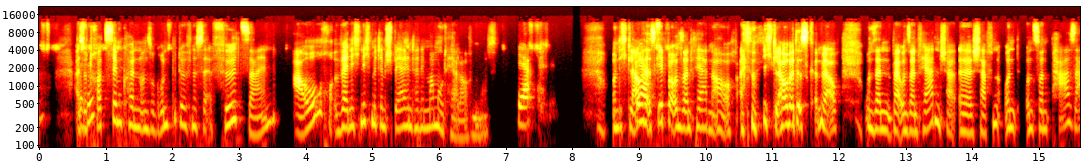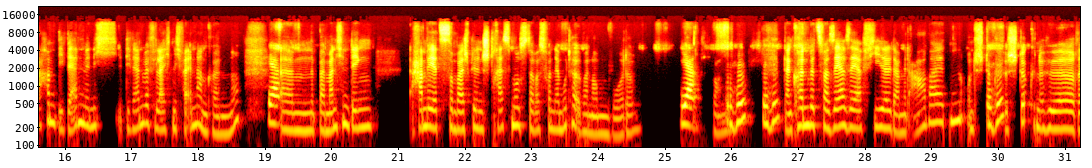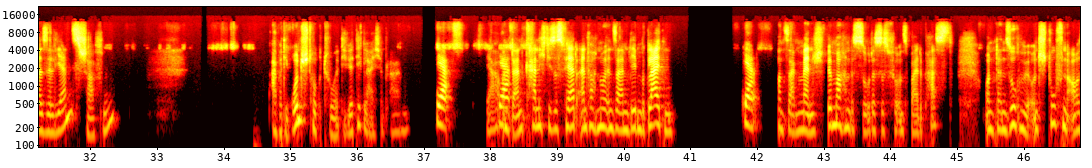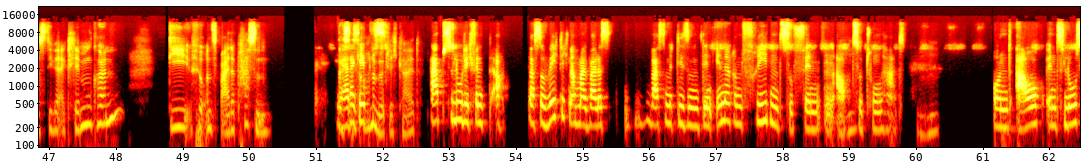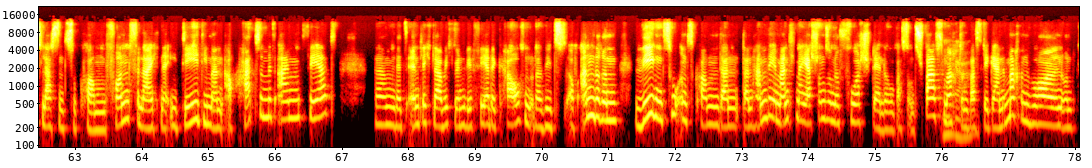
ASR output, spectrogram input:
also mhm. trotzdem können unsere Grundbedürfnisse erfüllt sein, auch wenn ich nicht mit dem Speer hinter dem Mammut herlaufen muss. Ja. Und ich glaube, es geht bei unseren Pferden auch. Also ich glaube, das können wir auch unseren, bei unseren Pferden scha äh, schaffen. Und uns so ein paar Sachen, die werden wir nicht, die werden wir vielleicht nicht verändern können. Ne? Ja. Ähm, bei manchen Dingen haben wir jetzt zum Beispiel ein Stressmuster, was von der Mutter übernommen wurde. Ja. Mhm. Mhm. Dann können wir zwar sehr, sehr viel damit arbeiten und Stück mhm. für Stück eine höhere Resilienz schaffen, aber die Grundstruktur, die wird die gleiche bleiben. Ja. Ja, ja. und dann kann ich dieses Pferd einfach nur in seinem Leben begleiten. Ja. Und sagen, Mensch, wir machen das so, dass es für uns beide passt. Und dann suchen wir uns Stufen aus, die wir erklimmen können, die für uns beide passen. Das ja, da ist auch eine Möglichkeit. Absolut. Ich finde auch das so wichtig nochmal, weil es was mit diesem, den inneren Frieden zu finden auch mhm. zu tun hat. Mhm. Und auch ins Loslassen zu kommen von vielleicht einer Idee, die man auch hatte mit einem Pferd. Ähm, letztendlich glaube ich, wenn wir Pferde kaufen oder sie auf anderen Wegen zu uns kommen, dann, dann haben wir manchmal ja schon so eine Vorstellung, was uns Spaß macht ja. und was wir gerne machen wollen und,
